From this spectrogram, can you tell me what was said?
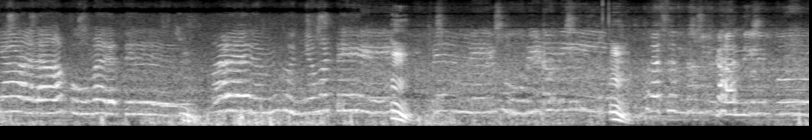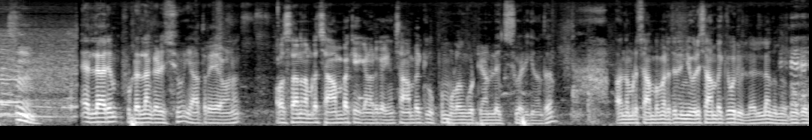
ഞാനാ പൂമരത്തിൽ വളരും കുഞ്ഞുമട്ടേ എല്ലാവരും ഫുഡെല്ലാം കഴിച്ചു യാത്ര ചെയ്യുകയാണ് അവസാനം നമ്മുടെ ചാമ്പയ്ക്കൊക്കെയാണ് അവർ കഴിക്കുന്നത്. ചാമ്പയ്ക്ക് ഉപ്പും മുളകും കൂട്ടിയാണ് ലച്ചു കഴിക്കുന്നത്. അത് നമ്മുടെ ചാമ്പ മരത്തിൽ ഇനി ഒരു ചാമ്പയ്ക്ക് പോലും ഇല്ല എല്ലാം തിന്നു നോക്കൂ.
